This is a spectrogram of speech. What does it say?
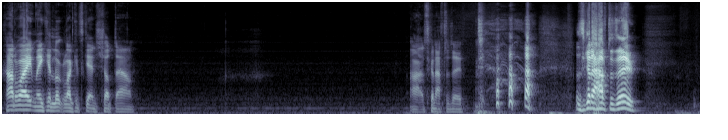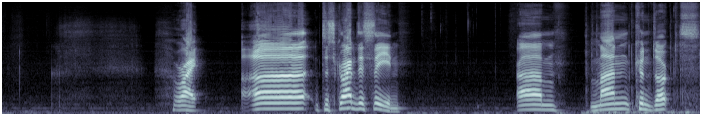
how do I make it look like it's getting shut down? Alright, it's gonna have to do. it's gonna have to do. Right. Uh, describe this scene. Um, man conducts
